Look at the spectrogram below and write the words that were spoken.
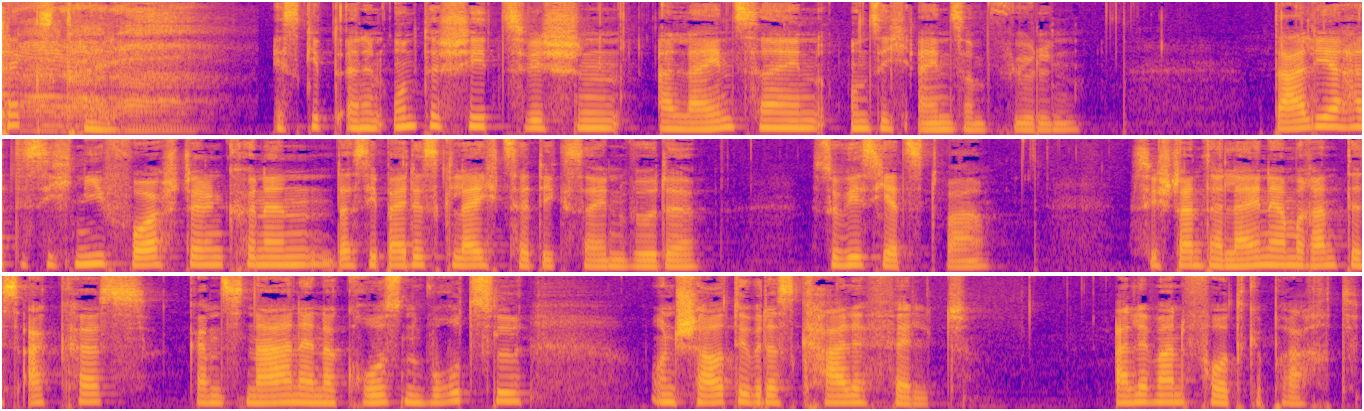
Text 3. Es gibt einen Unterschied zwischen Alleinsein und sich einsam fühlen. Dahlia hatte sich nie vorstellen können, dass sie beides gleichzeitig sein würde, so wie es jetzt war. Sie stand alleine am Rand des Ackers, ganz nah an einer großen Wurzel und schaute über das kahle Feld. Alle waren fortgebracht,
